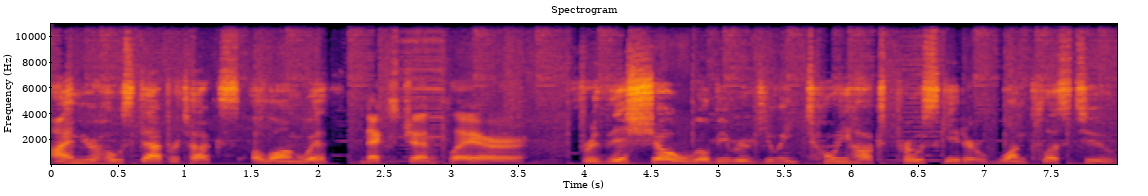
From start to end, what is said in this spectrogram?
I'm your host Dapper Tux, along with Next Gen Player. For this show, we'll be reviewing Tony Hawk's Pro Skater 1 plus 2,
